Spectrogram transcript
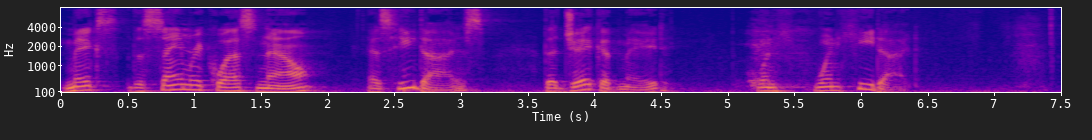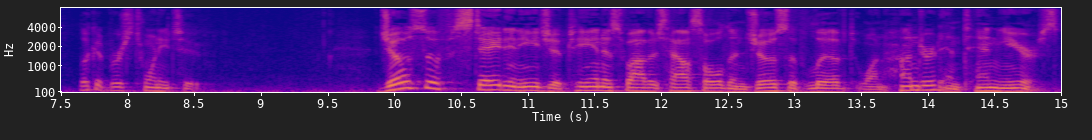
makes the same request now as he dies that Jacob made when, when he died. Look at verse 22. Joseph stayed in Egypt, he and his father's household, and Joseph lived 110 years.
